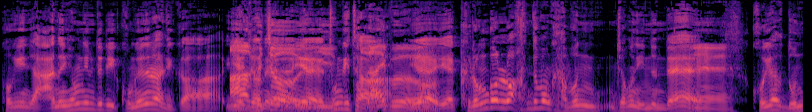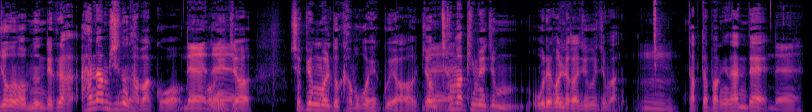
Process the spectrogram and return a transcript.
거기 이제 아는 형님들이 공연을 하니까 아, 예전에 그쵸. 예, 이 통기타 라이브. 예, 예 그런 걸로 한두 번 가본 적은 있는데 예. 거기 가서 논 적은 없는데 그 하남시는 가봤고 네, 거기 네. 저 쇼핑몰도 가보고 했고요. 좀 네. 차 막히면 좀 오래 걸려가지고 좀 음. 답답하긴 한데 네.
